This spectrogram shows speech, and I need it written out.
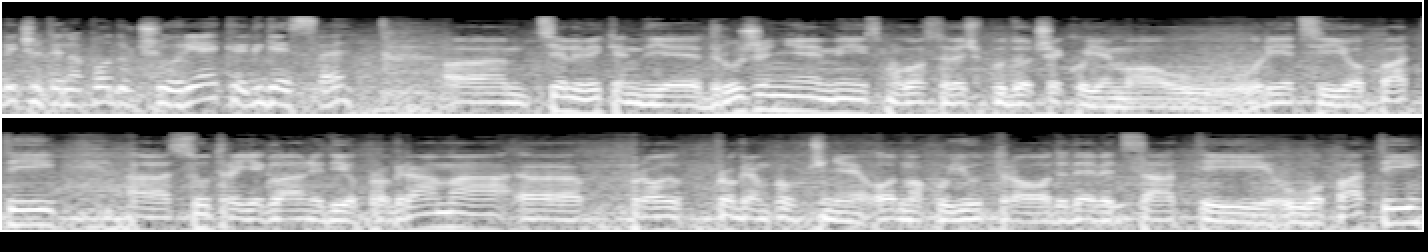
bit ćete na području Rijeke. Gdje sve? Cijeli vikend je druženje, mi smo goste već put očekujemo u Rijeci i Opatiji. Sutra je glavni dio programa, program počinje odmah ujutro od 9 sati u Opatiji.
